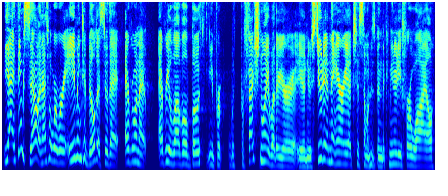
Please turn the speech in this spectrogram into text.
Yeah, I think so, and that's what we're, we're aiming to build it so that everyone at every level, both you know, pro- with professionally, whether you're, you're a new student in the area to someone who's been in the community for a while,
